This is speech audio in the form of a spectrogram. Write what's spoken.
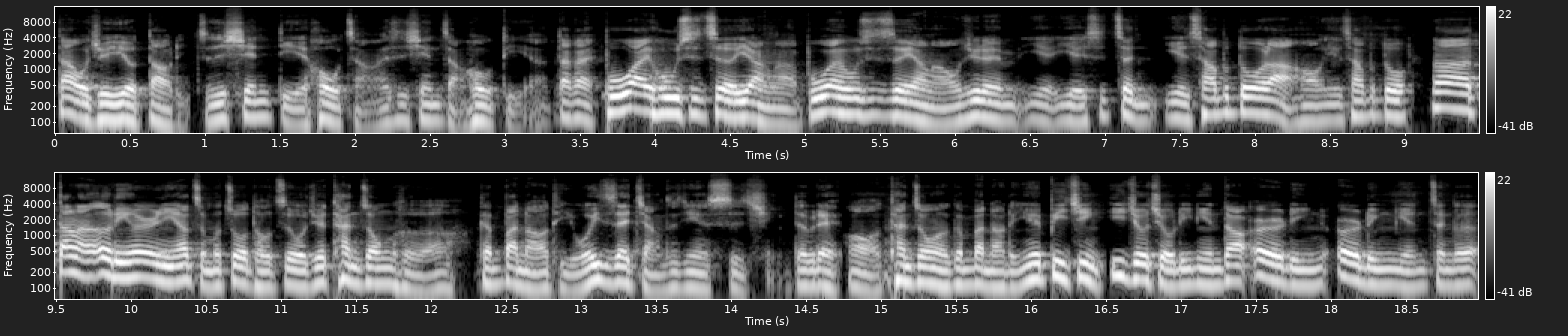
但我觉得也有道理，只是先跌后涨还是先涨后跌啊？大概不外乎是这样啊，不外乎是这样啦。我觉得也也是正，也差不多啦，哈，也差不多。那当然，二零二二年要怎么做投资？我觉得碳中和跟半导体，我一直在讲这件事情，对不对？哦，碳中和跟半导体，因为毕竟一九九零年到二零二零年，整个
